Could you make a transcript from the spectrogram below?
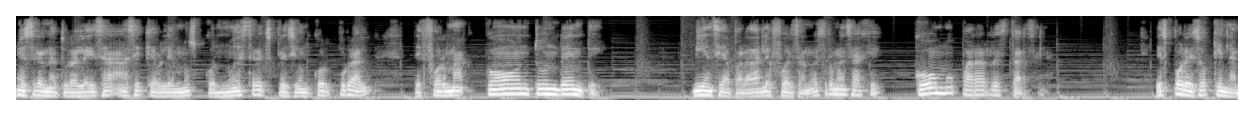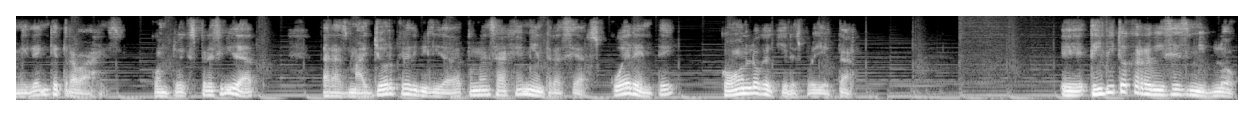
Nuestra naturaleza hace que hablemos con nuestra expresión corporal de forma contundente, bien sea para darle fuerza a nuestro mensaje como para restársela. Es por eso que en la medida en que trabajes con tu expresividad, darás mayor credibilidad a tu mensaje mientras seas coherente con lo que quieres proyectar. Eh, te invito a que revises mi blog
